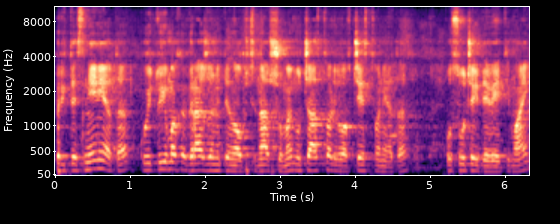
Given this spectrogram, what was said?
притесненията, които имаха гражданите на община Шумен, участвали в честванията по случай 9 май.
